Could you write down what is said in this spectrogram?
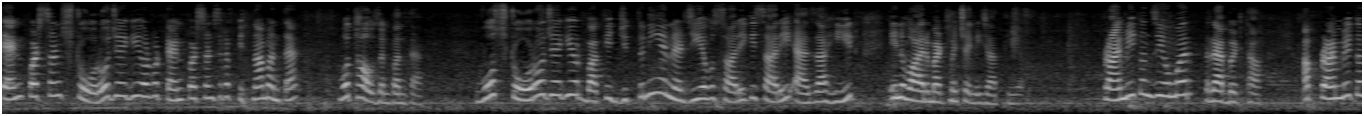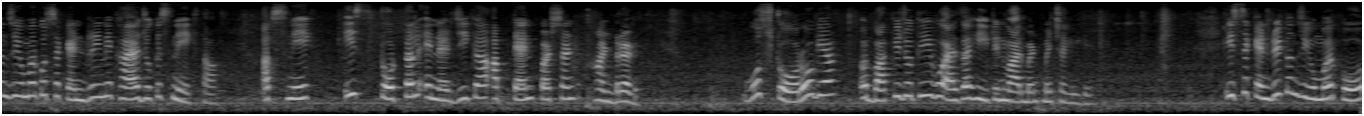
टेन परसेंट स्टोर हो जाएगी और वो टेन परसेंट सिर्फ़ कितना बनता है? वो थाउज़ेंड बनता है। वो स्टोर हो जाएगी और बाकी जितनी एनर्जी है, वो सारी की सारी एज आ हीट इन्वायरमेंट में चली जाती है। प्राइमरी कंज्यूमर रैबिट था। अब प्राइमरी कंज्यूमर को सेकेंडरी ने खाया जो कि स्नैक था। अब स्नैक इस टोटल एनर्जी का अब टेन परसेंट हंड्रेड वो स्टोर हो गया और बाकी जो थी वो एज आ हीट इन्वायरमेंट में चली गई। इस सेकेंडरी कंज्यूमर को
